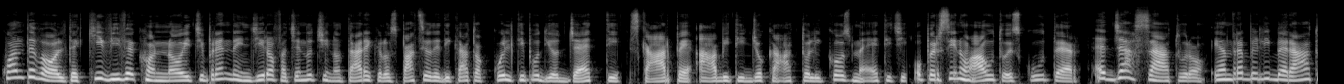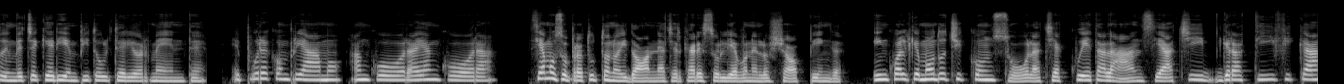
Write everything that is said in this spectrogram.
Quante volte chi vive con noi ci prende in giro facendoci notare che lo spazio dedicato a quel tipo di oggetti, scarpe, abiti, giocattoli, cosmetici o persino auto e scooter, è già saturo e andrebbe liberato invece che riempito ulteriormente. Eppure compriamo ancora e ancora. Siamo soprattutto noi donne a cercare sollievo nello shopping in qualche modo ci consola, ci acquieta l'ansia, ci gratifica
